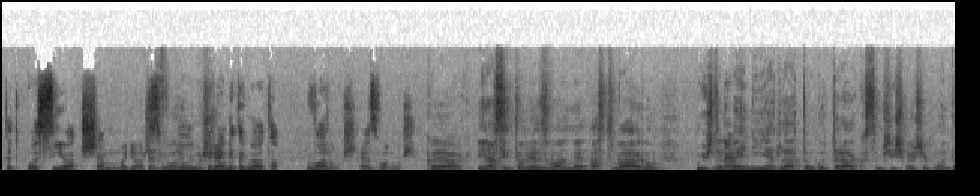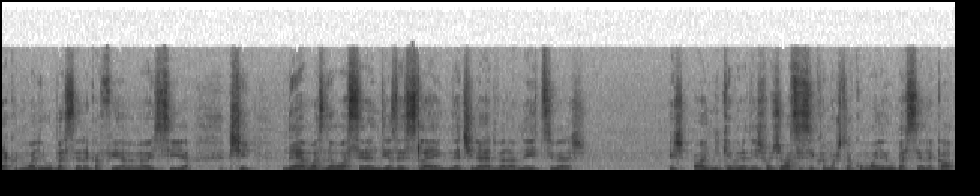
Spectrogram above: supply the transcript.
Tehát a szia sem magyar ez szó. valós? De rengeteg olyat, ha... valós, ez valós. Kajak. Én azt hittem, hogy ez van, mert azt vágom, Úristen, nem. mennyi ilyet láttam, amikor találkoztam, és ismerősök mondták, hogy magyarul beszélnek a filmben, hogy szia. És így, nem, az nem azt jelenti, ez egy slang, ne csináld velem, légy szíves. És annyi keveredés van, és azt hiszik, hogy most akkor magyarul beszélnek a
